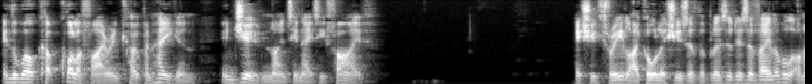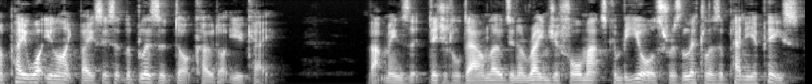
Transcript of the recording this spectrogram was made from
in the World Cup qualifier in Copenhagen in June 1985. Issue 3, like all issues of The Blizzard, is available on a pay what you like basis at theblizzard.co.uk. That means that digital downloads in a range of formats can be yours for as little as a penny apiece,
